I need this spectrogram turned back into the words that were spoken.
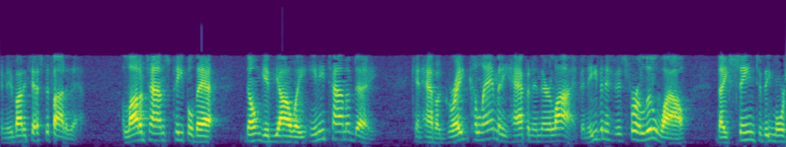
Can anybody testify to that? A lot of times, people that don't give Yahweh any time of day can have a great calamity happen in their life. And even if it's for a little while, they seem to be more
